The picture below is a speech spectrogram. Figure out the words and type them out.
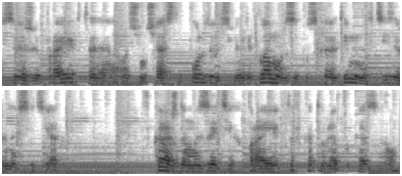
свежие проекты очень часто пользователи рекламу запускают именно в тизерных сетях. В каждом из этих проектов, которые я показал,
